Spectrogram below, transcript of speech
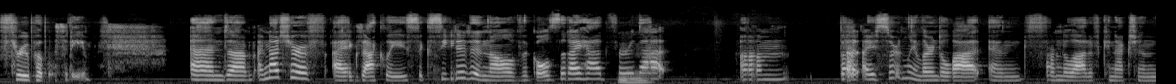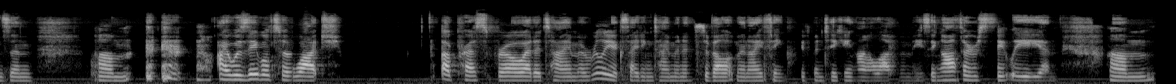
through publicity. And um, I'm not sure if I exactly succeeded in all of the goals that I had for mm-hmm. that. Um, but I certainly learned a lot and formed a lot of connections. And um, I was able to watch a press grow at a time, a really exciting time in its development. I think we've been taking on a lot of amazing authors lately, and um,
